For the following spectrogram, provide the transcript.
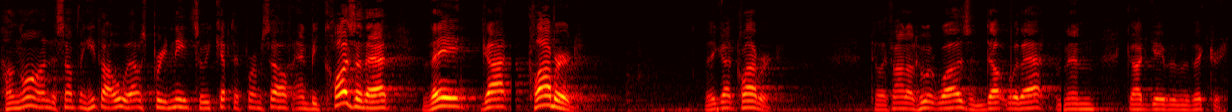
hung on to something he thought, oh, that was pretty neat, so he kept it for himself. And because of that, they got clobbered. They got clobbered until they found out who it was and dealt with that, and then God gave them the victory.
